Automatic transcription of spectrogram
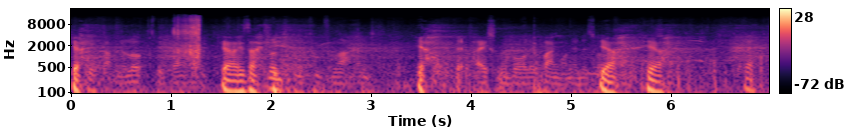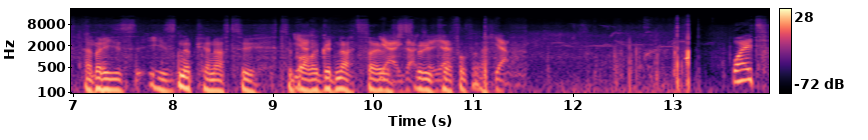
Yeah, Having a look, to be fair. yeah, exactly. Runs gonna come from that end. Yeah, Bit of pace on the ball, he'll bang one in as well. yeah, yeah. Yeah. Uh, but he's he's nippy enough to to bowl Yeah. a good nut, so Yeah, just exactly, be yeah. careful for that. Yeah. Wait.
